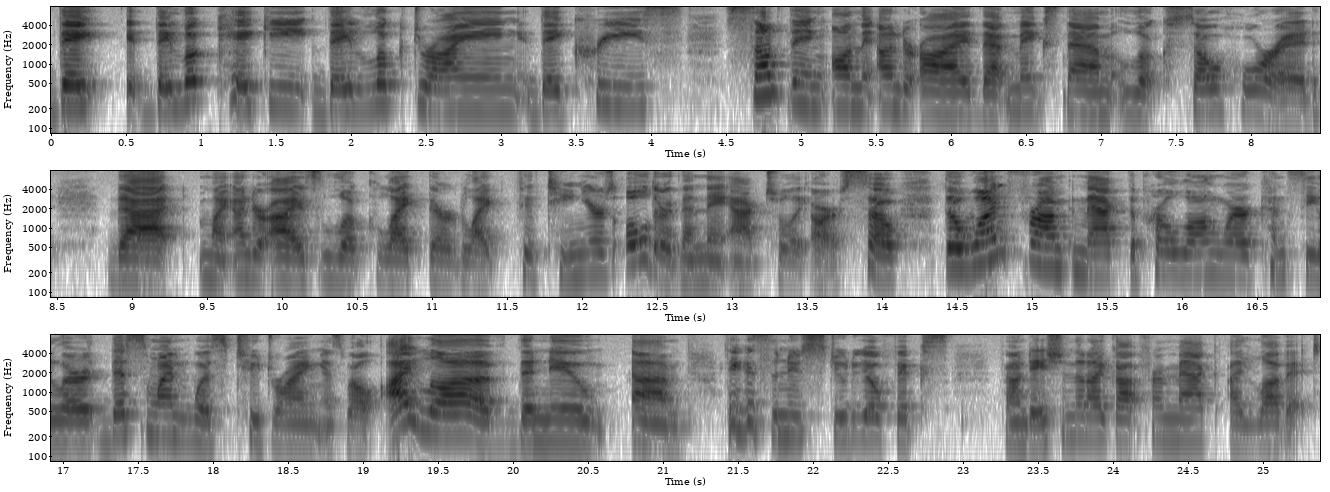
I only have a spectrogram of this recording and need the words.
they they look cakey they look drying they crease something on the under eye that makes them look so horrid that my under eyes look like they're like 15 years older than they actually are. So the one from mac the pro longwear concealer this one was too drying as well. I love the new um i think it's the new studio fix foundation that I got from MAC. I love it.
